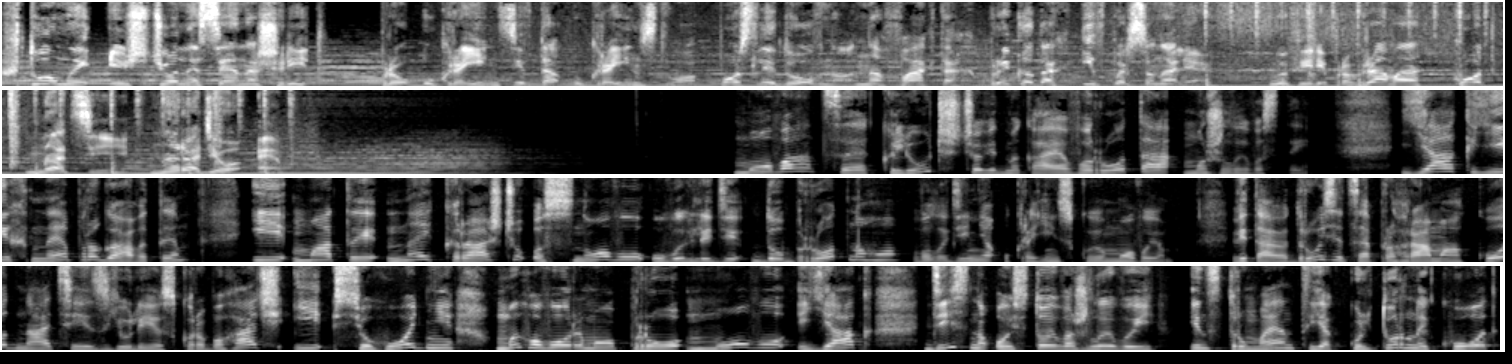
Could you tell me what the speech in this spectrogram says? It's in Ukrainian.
Хто ми і що несе наш рід? Про українців та українство послідовно на фактах, прикладах і в персоналі. В ефірі програма Код нації на радіо М. Мова це ключ, що відмикає ворота можливостей. Як їх не прогавити і мати найкращу основу у вигляді добротного володіння українською мовою? Вітаю, друзі! Це програма Код нації з Юлією Скоробогач. І сьогодні ми говоримо про мову як дійсно ось той важливий інструмент, як культурний код,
